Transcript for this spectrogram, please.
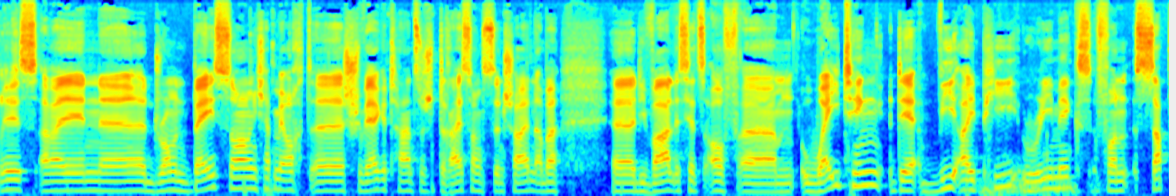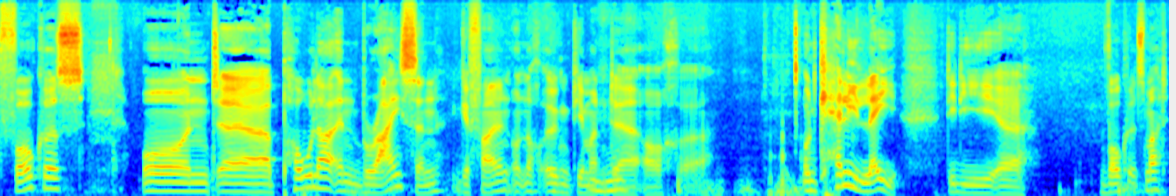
ist ein äh, Drum and Bass Song. Ich habe mir auch äh, schwer getan, zwischen drei Songs zu entscheiden, aber äh, die Wahl ist jetzt auf ähm, Waiting, der VIP Remix von Subfocus und äh, Polar and Bryson gefallen und noch irgendjemand, mhm. der auch äh, und Kelly Lay, die die äh, Vocals macht.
